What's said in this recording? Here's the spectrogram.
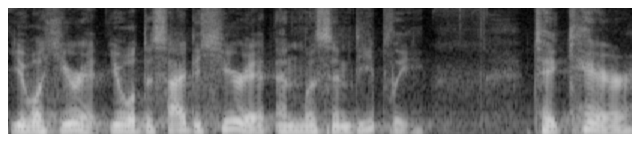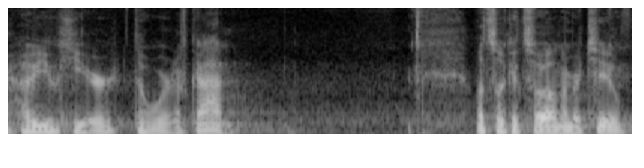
You will hear it. You will decide to hear it and listen deeply. Take care how you hear the word of God. Let's look at soil number two.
